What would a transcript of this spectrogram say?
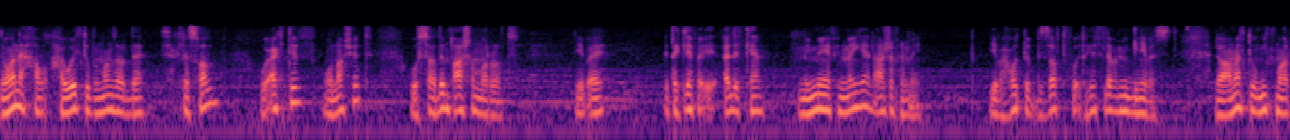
ده وأنا حو- حولته بالمنظر ده شكل صلب واكتف ونشط واستخدمته 10 مرات. يبقى إيه؟ التكلفة إيه؟ قلت كام؟ من 100% ل 10% يبقى أحط بالظبط فوق تكلفة اللبن 100 جنيه بس. لو عملته 100 مرة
